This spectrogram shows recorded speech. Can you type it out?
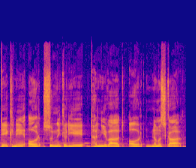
देखने और सुनने के लिए धन्यवाद और नमस्कार।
